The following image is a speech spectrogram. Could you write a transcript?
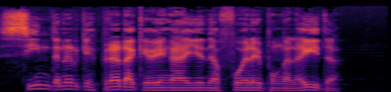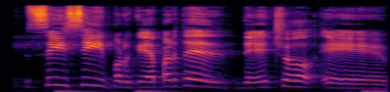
sin tener que esperar a que venga alguien de afuera y ponga la guita. Sí, sí, porque aparte, de hecho, eh,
